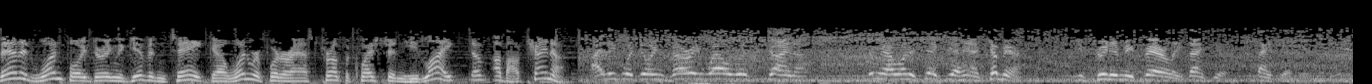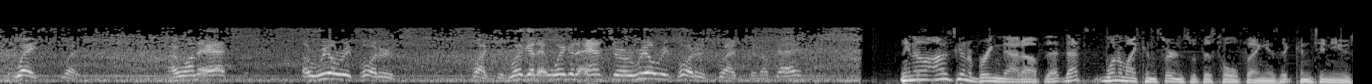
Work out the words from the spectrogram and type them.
Then, at one point during the give and take, uh, one reporter asked Trump a question he liked uh, about China. I think we're doing very well with China. Come here, I want to shake your hand. Come here. You've treated me fairly. Thank you. Thank you. Wait, wait. I want to ask a real reporter's question. We're gonna we're gonna answer a real reporter's question, okay? You know, I was going to bring that up. That that's one of my concerns with this whole thing is it continues,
